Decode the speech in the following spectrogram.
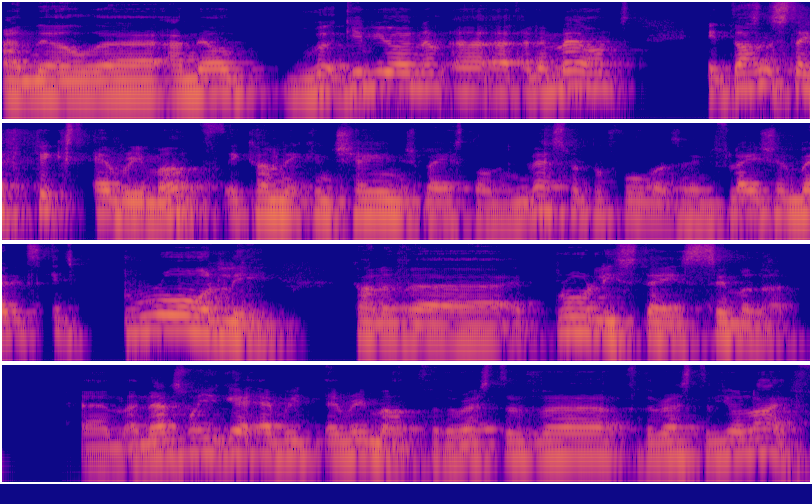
and they'll uh, and they'll give you an, uh, an amount it doesn't stay fixed every month. It kind of it can change based on investment performance and inflation, but it's it's broadly kind of uh, it broadly stays similar, um, and that's what you get every every month for the rest of uh, for the rest of your life.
